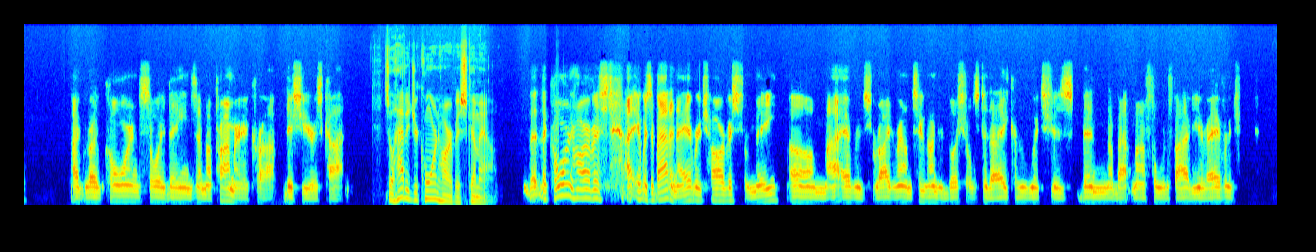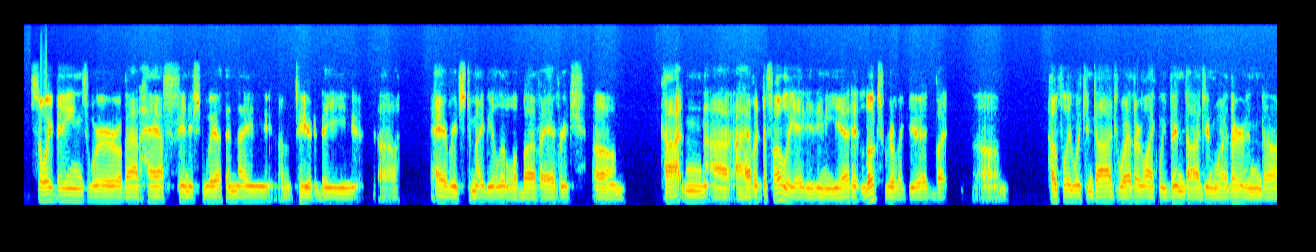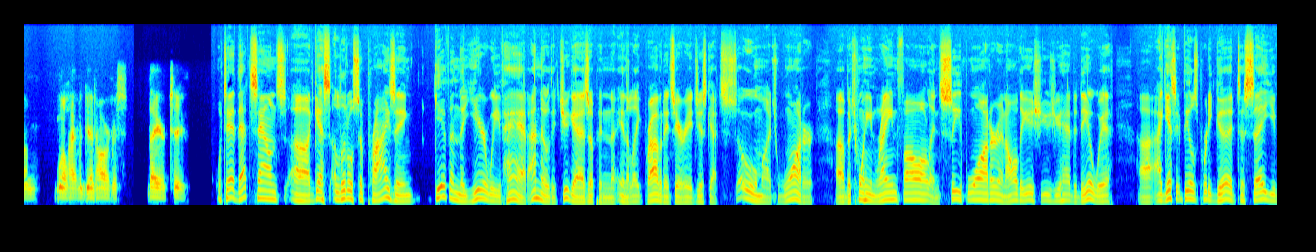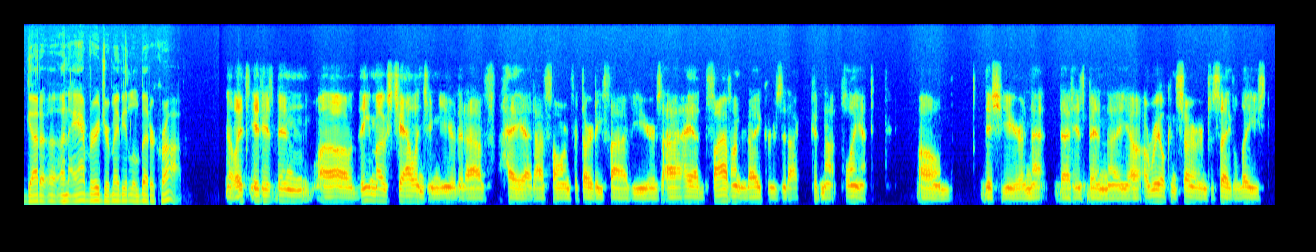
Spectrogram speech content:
I grow corn, soybeans, and my primary crop this year is cotton. So, how did your corn harvest come out? The, the corn harvest, it was about an average harvest for me. Um, I averaged right around 200 bushels to the acre, which has been about my four to five year average. Soybeans were about half finished with, and they appear to be uh, average to maybe a little above average. Um, cotton. I, I haven't defoliated any yet. It looks really good, but um, hopefully we can dodge weather like we've been dodging weather, and um, we'll have a good harvest there too. Well, Ted, that sounds, uh, I guess, a little surprising given the year we've had. I know that you guys up in in the Lake Providence area just got so much water uh, between rainfall and seep water and all the issues you had to deal with uh, I guess it feels pretty good to say you've got a, an average or maybe a little better crop. No, it, it has been uh, the most challenging year that I've had. I've farmed for 35 years. I had 500 acres that I could not plant um, this year, and that, that has been a, uh, a real concern to say the least.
